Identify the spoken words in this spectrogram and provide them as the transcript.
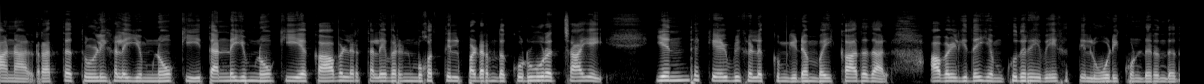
ஆனால் இரத்த துளிகளையும் நோக்கி தன்னையும் நோக்கிய காவலர் தலைவரின் முகத்தில் படர்ந்த குரூரச் சாயை எந்த கேள்விகளுக்கும் இடம் வைக்காததால் அவள் இதயம் குதிரை வேகத்தில் ஓடிக்கொண்டிருந்தது.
